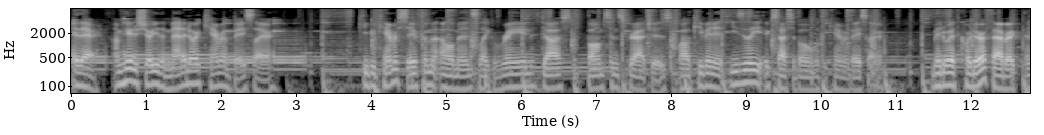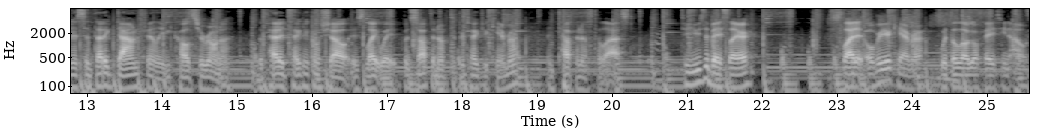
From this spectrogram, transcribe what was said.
Hey there, I'm here to show you the Matador camera base layer. Keep your camera safe from the elements like rain, dust, bumps, and scratches while keeping it easily accessible with the camera base layer. Made with Cordura fabric and a synthetic down filling called Sirona, the padded technical shell is lightweight but soft enough to protect your camera and tough enough to last. To use the base layer, slide it over your camera with the logo facing out.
